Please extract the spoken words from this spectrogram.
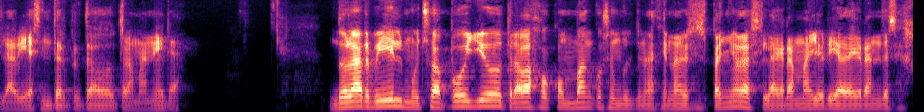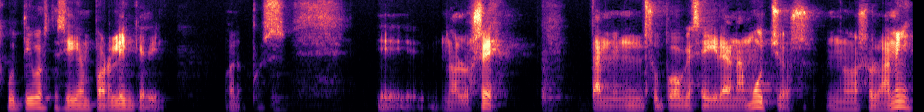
la habías interpretado de otra manera. Dollar Bill, mucho apoyo, trabajo con bancos y multinacionales españolas y la gran mayoría de grandes ejecutivos te siguen por LinkedIn. Bueno, pues eh, no lo sé. También supongo que seguirán a muchos, no solo a mí.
